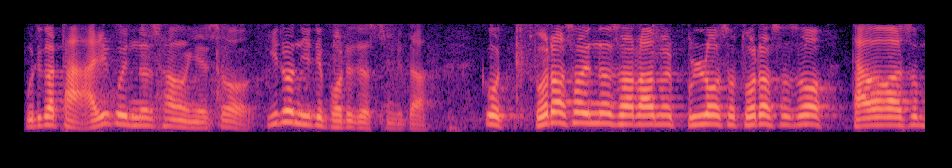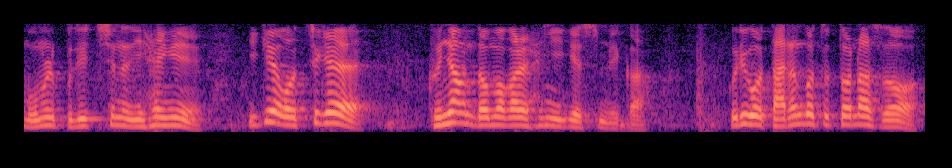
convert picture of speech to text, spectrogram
우리가 다 알고 있는 상황에서 이런 일이 벌어졌습니다. 그 돌아서 있는 사람을 불러서 돌아서서 다가가서 몸을 부딪히는 이 행위 이게 어떻게 그냥 넘어갈 행위겠습니까? 그리고 다른 것도 떠나서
